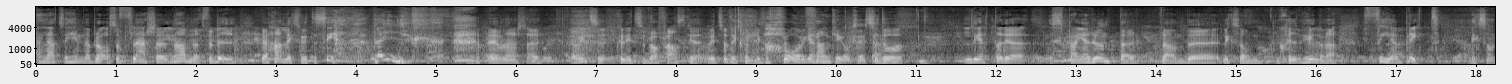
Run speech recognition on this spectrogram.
den lät så himla bra och så flashade namnet förbi. Jag hann liksom inte se Nej! jag, menar, så här, jag var inte så, kunde inte så bra franska. Det var inte så att jag kunde liksom Jaha, fråga. Frankrike också, Så då letade jag, sprang jag runt där bland eh, liksom, skivhyllorna. Febrigt, liksom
